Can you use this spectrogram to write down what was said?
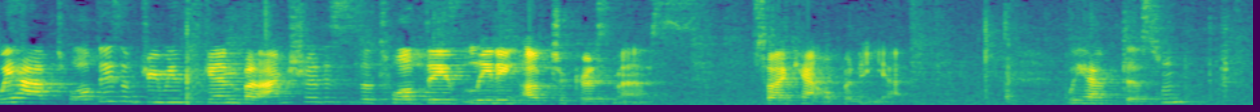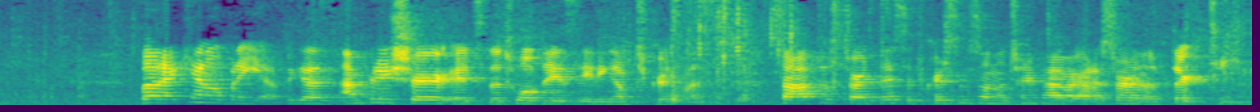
we have 12 days of dreaming skin, but I'm sure this is the 12 days leading up to Christmas. So I can't open it yet. We have this one. But I can't open it yet because I'm pretty sure it's the 12 days leading up to Christmas. So I have to start this. If Christmas is on the 25th, I gotta start on the 13th.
